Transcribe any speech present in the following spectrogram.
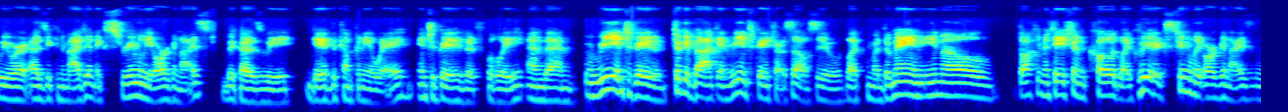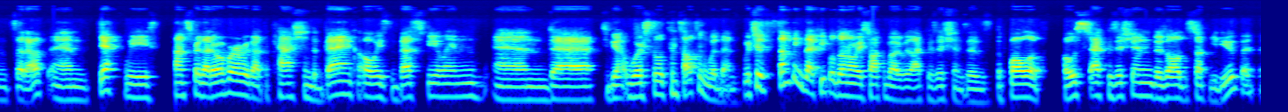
we were, as you can imagine, extremely organized because we gave the company away, integrated it fully, and then reintegrated, took it back and reintegrated ourselves. So, like from a domain, email, documentation, code, like we are extremely organized and set up. And yeah, we transferred that over. We got the cash in the bank, always the best feeling. And uh, to be honest, we're still consulting with them, which is something that people don't always talk about with acquisitions. Is the follow up post acquisition? There's all the stuff you do, but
